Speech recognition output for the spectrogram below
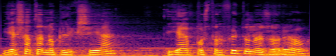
για σατανοπληξία, για αποστροφή του Ναζωρέου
